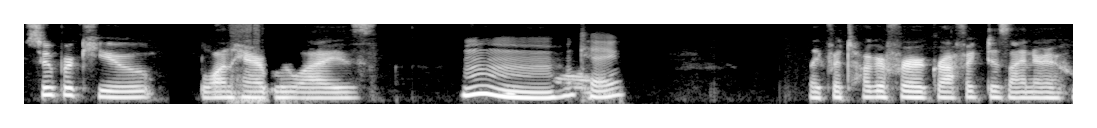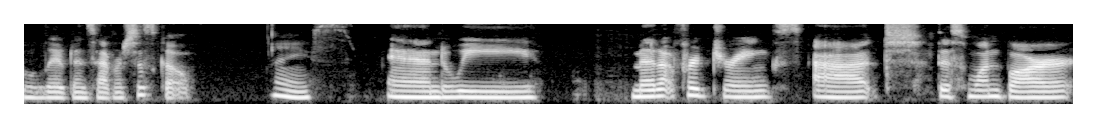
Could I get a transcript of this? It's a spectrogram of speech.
Super cute, blonde hair, blue eyes, Hmm. Okay. like photographer, graphic designer who lived in San Francisco. Nice. And we met up for drinks at this one bar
